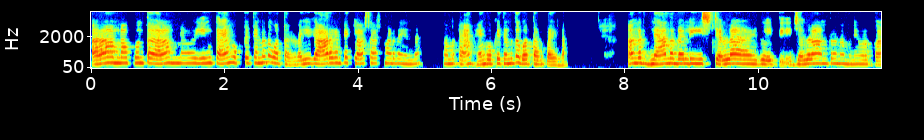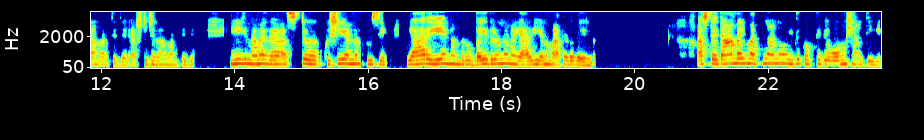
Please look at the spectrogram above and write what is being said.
ಆರಾಮ್ ನಾವ್ ಕುಂತ, ಆರಾಮ್ ನಾವ್ ಹೆಂಗ್ ಟೈಮ್ ಹೋಗ್ತೈತಿ ಅನ್ನೋದು ಗೊತ್ತಾಗಲ್ಲ. ಈಗ ಆರ್ ಗಂಟೆ ಕ್ಲಾಸ್ ಸ್ಟಾರ್ಟ್ ಮಾಡಿದಾಗಿಂದ ನಮ್ಮ ಟೈಮ್ ಹೆಂಗ್ ಹೋಗ್ತೈತಿ ಅನ್ನೋದು ಗೊತ್ತಾಗ್ತಾ ಇಲ್ಲ. ಅಂದ್ರ ಜ್ಞಾನದಲ್ಲಿ ಇಷ್ಟೆಲ್ಲಾ ಇದು ಐತಿ. ಜಗಳ ಅಂತ ನಮ್ಮ ಮನೆಯೊಳಗ್ ಬಾಳ ಮಾಡ್ತಿದ್ದೆ ರೀ ಅಷ್ಟು ಜಗಳ ಮಾಡ್ತಿದ್ದೆ. ಈಗ ನನಗ ಅಷ್ಟು ಖುಷಿ ಅನ್ನೋ ಖುಷಿ. ಯಾರ ಏನಂದ್ರು ಬೈದ್ರು ನಾ ಯಾರಿಗೇನು ಮಾತಾಡೋದೇ ಇಲ್ಲ. ಅಷ್ಟೈತೆ ಆಮೇಲೆ ಮತ್ ನಾನು ಇದಕ್ ಹೋಗ್ತಿದ್ದೆ, ಓಂ ಶಾಂತಿಗೆ.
